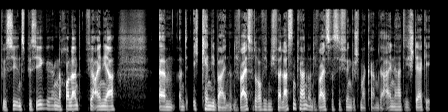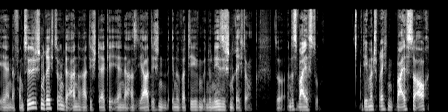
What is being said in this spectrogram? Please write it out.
Pussy, ins Pussy gegangen, nach Holland für ein Jahr. Ähm, und ich kenne die beiden und ich weiß, worauf ich mich verlassen kann und ich weiß, was sie für einen Geschmack haben. Der eine hat die Stärke eher in der französischen Richtung, der andere hat die Stärke eher in der asiatischen, innovativen, indonesischen Richtung. So, und das weißt du. Dementsprechend weißt du auch,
